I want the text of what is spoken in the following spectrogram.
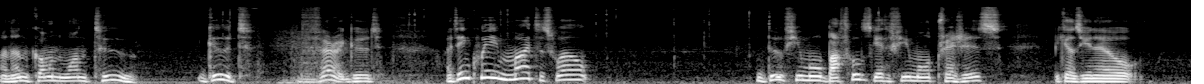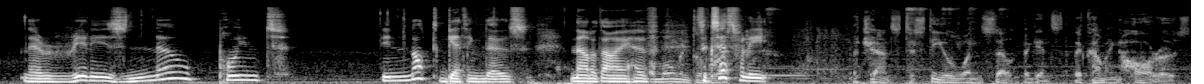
An uncommon one too. Good. Very good. I think we might as well do a few more battles, get a few more treasures, because you know there really is no point in not getting those now that I have successfully A chance to steel oneself against the coming horrors.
